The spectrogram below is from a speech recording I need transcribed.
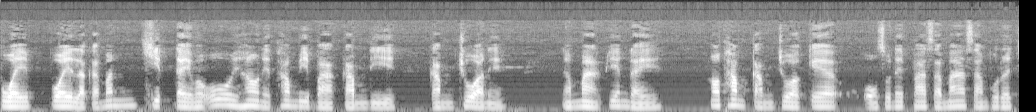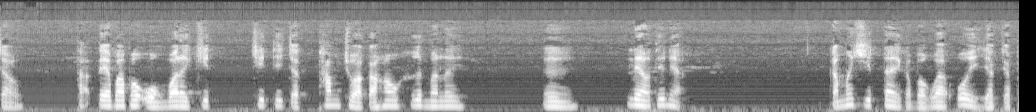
ป่วยป่วยแล้วก็มันคิดได้ว่าโอ้ยเฮาเนี่ยทำวิบากกรรมดี กรรมชั่วเนี่ยนะมากเพียงใดเขาทำกรรมชั่วแก่องค์สมเด็จพระสัมมาสัมพุทธเจ้าถ้าแต่ว่าพระองค์ว่าได้คิดคิดที่จะทำชั่วกับเฮาขึ้นมาเลย เออแล้วที่เนี่ยก็ไม่คิดได้ก็บอกว่า โอ้ย อยากจะไป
